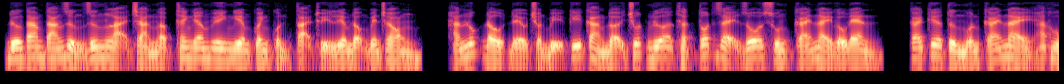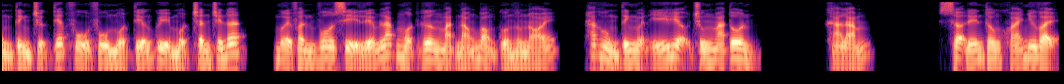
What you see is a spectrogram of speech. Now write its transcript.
Đường tam táng dừng dưng lại tràn ngập thanh âm uy nghiêm quanh quẩn tại thủy liêm động bên trong, hắn lúc đầu đều chuẩn bị kỹ càng đợi chút nữa thật tốt dạy dỗ xuống cái này gấu đen, cái kia từng muốn cái này hắc hùng tinh trực tiếp phủ phù một tiếng quỳ một chân trên đất, mười phần vô sỉ liếm lắp một gương mặt nóng bỏng cuồng hùng nói, hắc hùng tinh nguyện ý hiệu trung ma tôn. Khá lắm. Sợ đến thông khoái như vậy,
